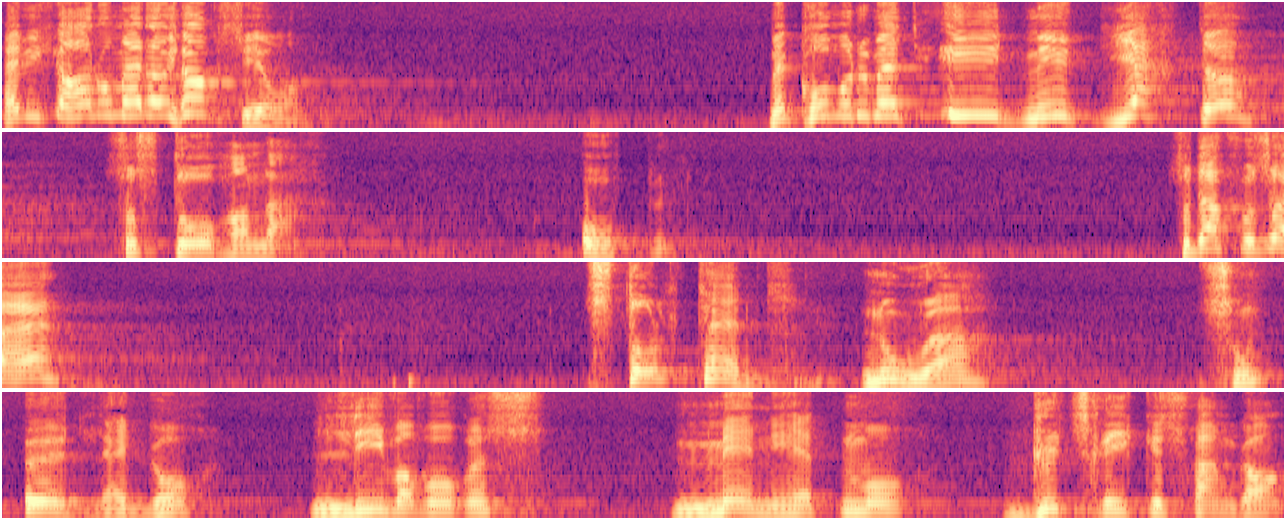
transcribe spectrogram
Jeg vil ikke ha noe med det å gjøre, sier han. Men kommer du med et ydmykt hjerte, så står han der, åpen. Så derfor så er stolthet noe som ødelegger livet vårt, menigheten vår, Guds rikes fremgang,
